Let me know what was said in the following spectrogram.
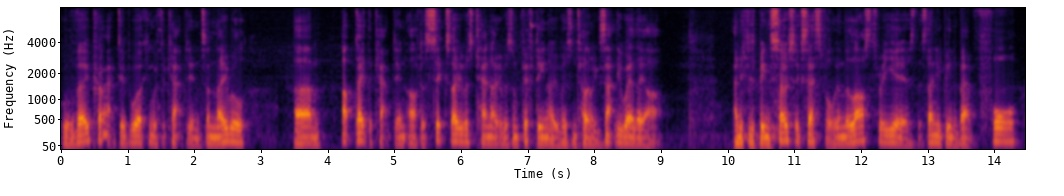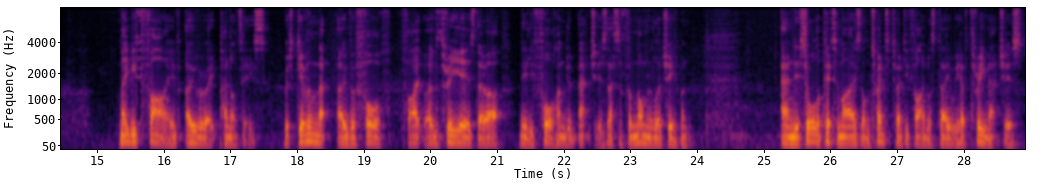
were very proactive, working with the captains, and they will um, update the captain after six overs, ten overs, and fifteen overs, and tell them exactly where they are. And it has been so successful in the last three years. There's only been about four, maybe five overrate penalties, which, given that over four five over three years there are nearly 400 matches. That's a phenomenal achievement. And it's all epitomised on 2020 finals day. We have three matches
